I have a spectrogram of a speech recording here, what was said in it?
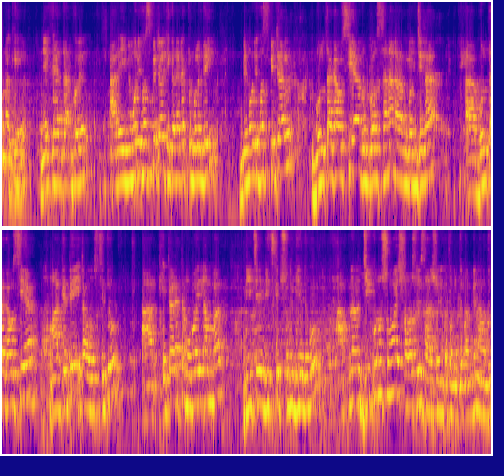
ওনাকে নেক দান করেন। আর এই মেমোরি হসপিটাল ঠিকানাটা একটু বলে দেই। মেমোরি হসপিটাল ভুলতা গাউসিয়া রূপগঞ্জ থানা নারায়ণগঞ্জ জেলা। ভুলতা গাউসিয়া মার্কেটে এটা অবস্থিত। আর এটার একটা মোবাইল নাম্বার নিচে ডিসক্রিপশনে দিয়ে দেবো। আপনারা যে কোনো সময় সরাসরি স্যারের সঙ্গে কথা বলতে পারবেন। আমাদের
